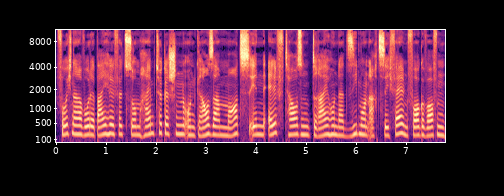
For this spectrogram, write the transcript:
Furchner wurde Beihilfe zum heimtückischen und grausamen Mord in 11.387 Fällen vorgeworfen.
